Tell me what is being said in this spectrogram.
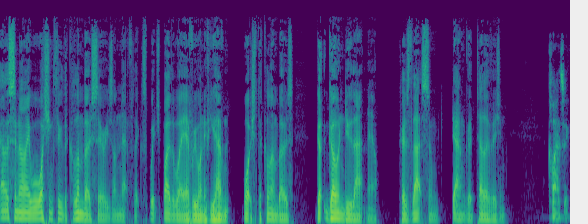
Alice and I were watching through the Columbo series on Netflix. Which, by the way, everyone, if you haven't watched the Columbos, Go, go and do that now because that's some damn good television. Classic.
